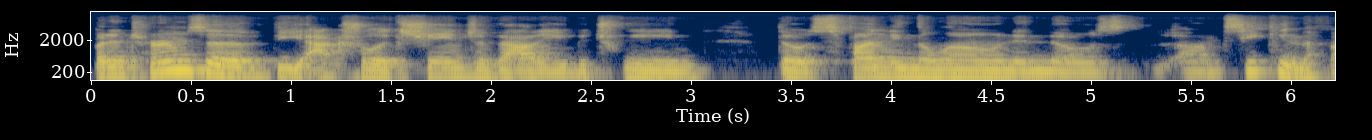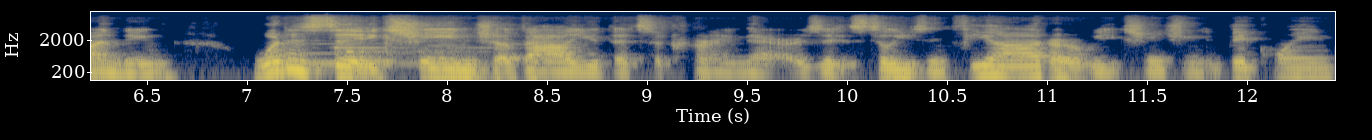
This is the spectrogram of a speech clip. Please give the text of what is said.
But in terms of the actual exchange of value between those funding the loan and those um, seeking the funding, what is the exchange of value that's occurring there? Is it still using fiat or are we exchanging in Bitcoin?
